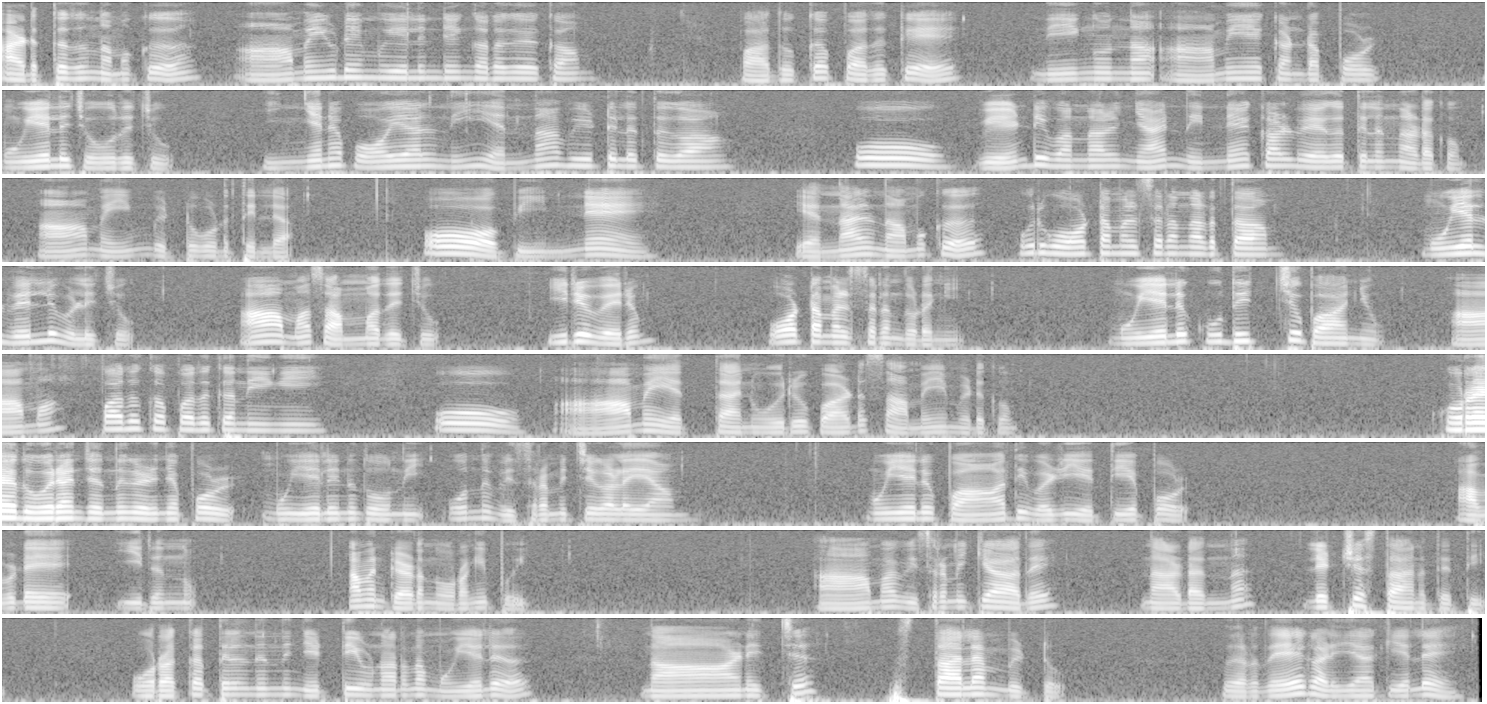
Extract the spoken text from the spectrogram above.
അടുത്തത് നമുക്ക് ആമയുടെയും മുയലിന്റെയും കഥ കേൾക്കാം. പതുക്കെ പതുക്കെ നീങ്ങുന്ന ആമയെ കണ്ടപ്പോൾ മുയൽ ചോദിച്ചു ഇങ്ങനെ പോയാൽ നീ എന്നാ വീട്ടിലെത്തുക? ഓ വേണ്ടി വന്നാൽ ഞാൻ നിന്നേക്കാൾ വേഗത്തിൽ നടക്കും. ആമയും വിട്ടുകൊടുത്തില്ല. ഓ പിന്നെ. എന്നാൽ നമുക്ക് ഒരു ഓട്ടമത്സരം നടത്താം. മുയൽ വെല്ലുവിളിച്ചു. ആമ സമ്മതിച്ചു. ഇരുവരും ഓട്ടമത്സരം തുടങ്ങി. മുയൽ കുതിച്ചു പാഞ്ഞു. ആമ? പതുക്കെ പതുക്കെ നീങ്ങി. ഓ ആമ എത്താൻ ഒരുപാട് സമയമെടുക്കും. കുറേ ദൂരം ചെന്നു കഴിഞ്ഞപ്പോൾ മുയലിന് തോന്നി ഒന്ന് വിശ്രമിച്ചു കളയാം. മുയൽ പാതി വഴി എത്തിയപ്പോൾ അവിടെ ഇരുന്നു. അവൻ കിടന്നുറങ്ങിപ്പോയി. ആമ വിശ്രമിക്കാതെ നടന്ന് ലക്ഷ്യസ്ഥാനത്തെത്തി. ഉറക്കത്തിൽ നിന്ന് ഞെട്ടിയുണർന്ന മുയൽ നാണിച്ച് സ്ഥലം വിട്ടു. വെറുതെ കളിയാക്കിയല്ലേ?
